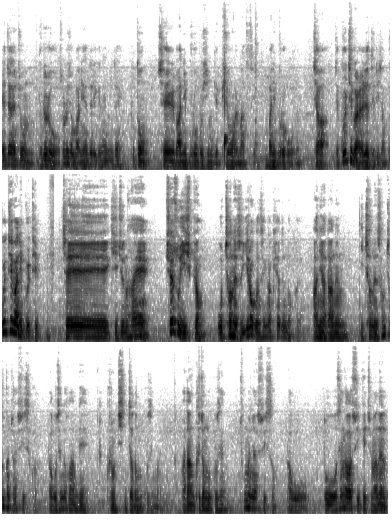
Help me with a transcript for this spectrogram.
예전에 좀 무료로 솔루션 많이 해드리긴 했는데 보통 제일 많이 물어보시는 게 비용 얼마 드세요? 많이 물어보거든요. 제가 이제 꿀팁을 알려드리죠. 꿀팁 아닌 꿀팁. 제 기준 하에 최소 20평, 5천에서 1억은 생각해야 된다고 봐요. 아니야, 나는 2천에서 3천까지 할 수 있을 거야. 라고 생각하는데 그럼 진짜 너무 고생 많이 해요. 아, 난 그 정도 고생 충분히 할 수 있어. 라고 또 생각할 수 있겠지만은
